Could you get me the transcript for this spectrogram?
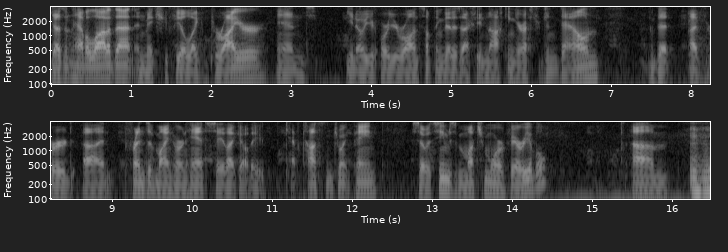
doesn't have a lot of that and makes you feel like drier and you know you're, or you're on something that is actually knocking your estrogen down that I've heard uh, friends of mine who are enhanced say like oh they have constant joint pain so it seems much more variable. Um, mm-hmm.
